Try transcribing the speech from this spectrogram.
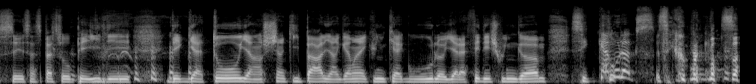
C'est, ça se passe au pays des, des gâteaux, il y a un chien qui parle, il y a un gamin avec une cagoule, il y a la fée des chewing-gums. C'est co- Camoulox C'est complètement ça.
